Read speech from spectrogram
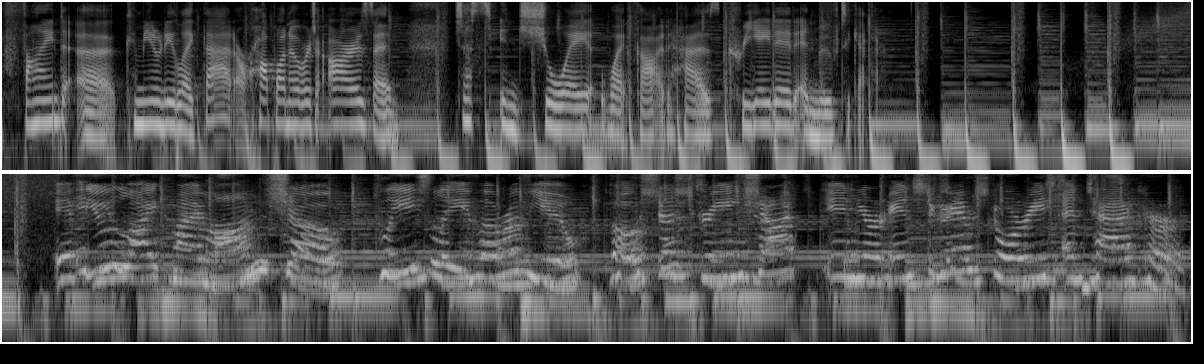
find a community like that or hop on over to ours and just enjoy what God has created and moved together. Like my mom's show, please leave a review, post a screenshot in your Instagram stories, and tag her.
